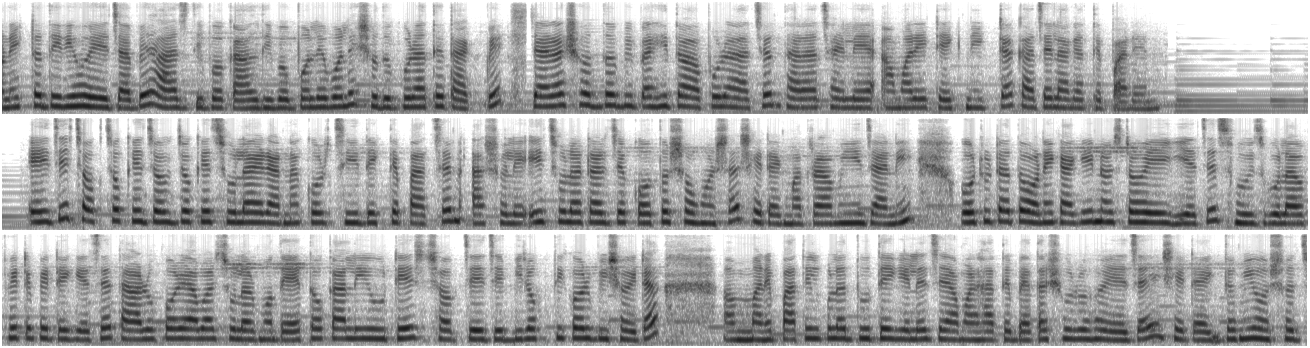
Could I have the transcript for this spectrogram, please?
অনেকটা দেরি হয়ে যাবে। আজ দিব, কাল দিব, বলে বলে শুধু ঘোরাতে থাকবে। যারা সদ্য বিবাহিত আপুরা আছেন তারা চাইলে আমার এই টেকনিকটা কাজে লাগাতে পারেন। এই যে চকচকে জকজকে চুলায় রান্না করছি, দেখতে পাচ্ছেন আসলে এই চুলাটার যে কত সমস্যা সেটা একমাত্র আমিই জানি। ওটুটা তো অনেক আগেই নষ্ট হয়ে গিয়েছে, সুইচগুলাও ফেটে ফেটে গেছে। তার উপরে আবার চুলার মধ্যে এত কালি উঠে সবচেয়ে যে বিরক্তিকর বিষয়টা মানে পাতিলগুলো ধুতে গেলে যে আমার হাতে ব্যথা শুরু হয়ে যায়, সেটা একদমই অসহ্য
